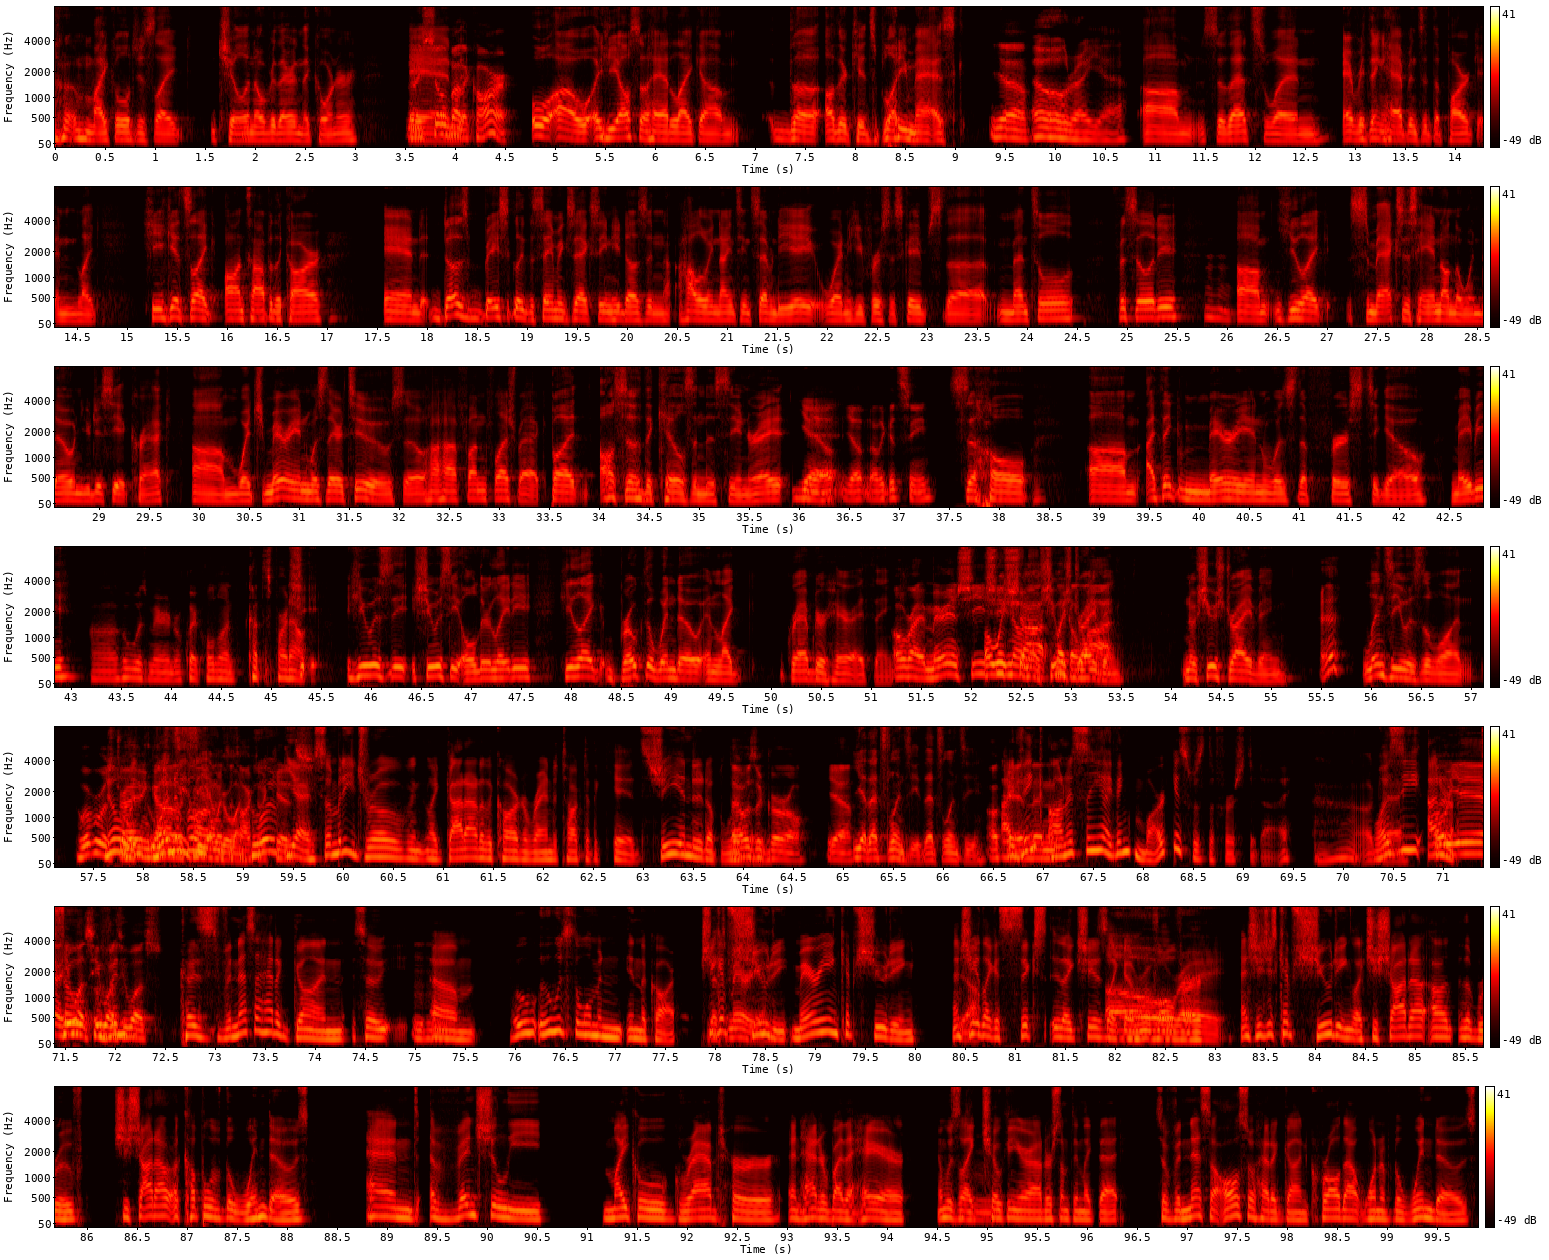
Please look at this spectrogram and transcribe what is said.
Michael just like chilling over there in the corner. they're chilling by the car. Oh, oh, he also had like um the other kid's bloody mask. Yeah, Oh right, yeah. Um, so that's when everything happens at the park, and like he gets like on top of the car and does basically the same exact scene he does in Halloween 1978 when he first escapes the mental facility. Um, he like smacks his hand on the window, and you just see it crack. Um, which Marion was there too, so haha, fun flashback. But also the kills in this scene, right? Yeah. yep, yep. Another good scene. So, um, I think Marion was the first to go. Maybe Uh, who was Marion? Real quick, hold on. Cut this part out. she, he was the she was the older lady. He like broke the window and like grabbed her hair. I think. oh right, Marion. She. Oh she wait, no, shot, no, she like, was driving. lot. Driving. No, she was driving. Eh? Lindsay was the one. Whoever was No, driving one got out of of the the car and younger went to one. talk to the kids. yeah, somebody drove and like got out of the car and ran to talk to the kids. She ended up living. that was a girl. Yeah. Yeah, that's Lindsay. That's Lindsay. Okay. I think then- honestly, I think Marcus was the first to die. Ah, okay. Was he? I Oh don't yeah, know. yeah, yeah, he was. He was. He was. Because Vanessa had a gun. So, Mhm. um, who who was the woman in the car? She That's kept Marion. shooting. Marion kept shooting, and she had like a six. Like she has like a Oh, revolver, right. and she just kept shooting. Like she shot out on the roof. She shot out a couple of the windows, and eventually, Michael grabbed her and had her by the hair and was like Mhm. choking her out or something like that. So Vanessa also had a gun, crawled out one of the windows,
